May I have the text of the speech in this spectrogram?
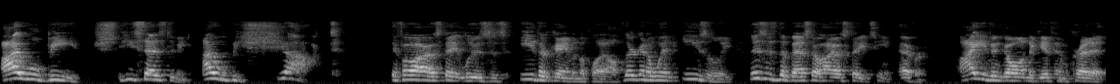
I will be, he says to me, I will be shocked if Ohio State loses either game in the playoff. They're going to win easily. This is the best Ohio State team ever. I even go on to give him credit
